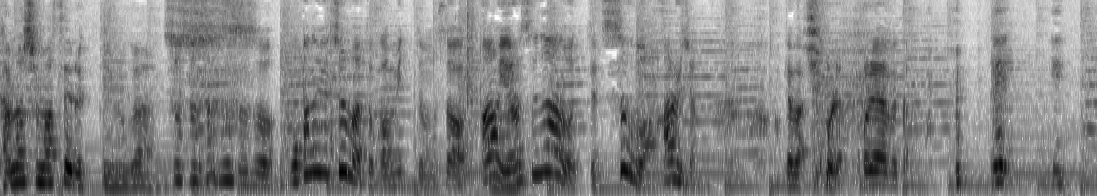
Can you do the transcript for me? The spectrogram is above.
楽しませるっていうのが。そうそうそうそうそう。他の YouTuber とか見てもさあやらせだろうってすぐわかるじゃん。やばいこれこれやばいか。ええ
